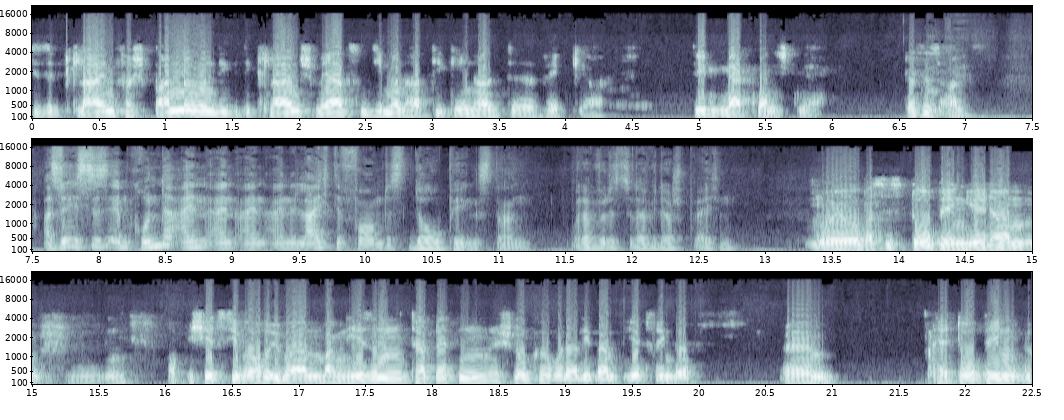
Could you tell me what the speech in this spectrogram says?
diese kleinen Verspannungen, die, die kleinen Schmerzen, die man hat, die gehen halt äh, weg, ja. Die merkt man nicht mehr. Das ist okay. alles. Also ist es im Grunde ein, ein, ein, eine leichte Form des Dopings dann? Oder würdest du da widersprechen? Oh, was ist Doping? Jeder, ob ich jetzt die Woche über Magnesium-Tabletten schlucke oder lieber ein Bier trinke, ähm, äh, Doping,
